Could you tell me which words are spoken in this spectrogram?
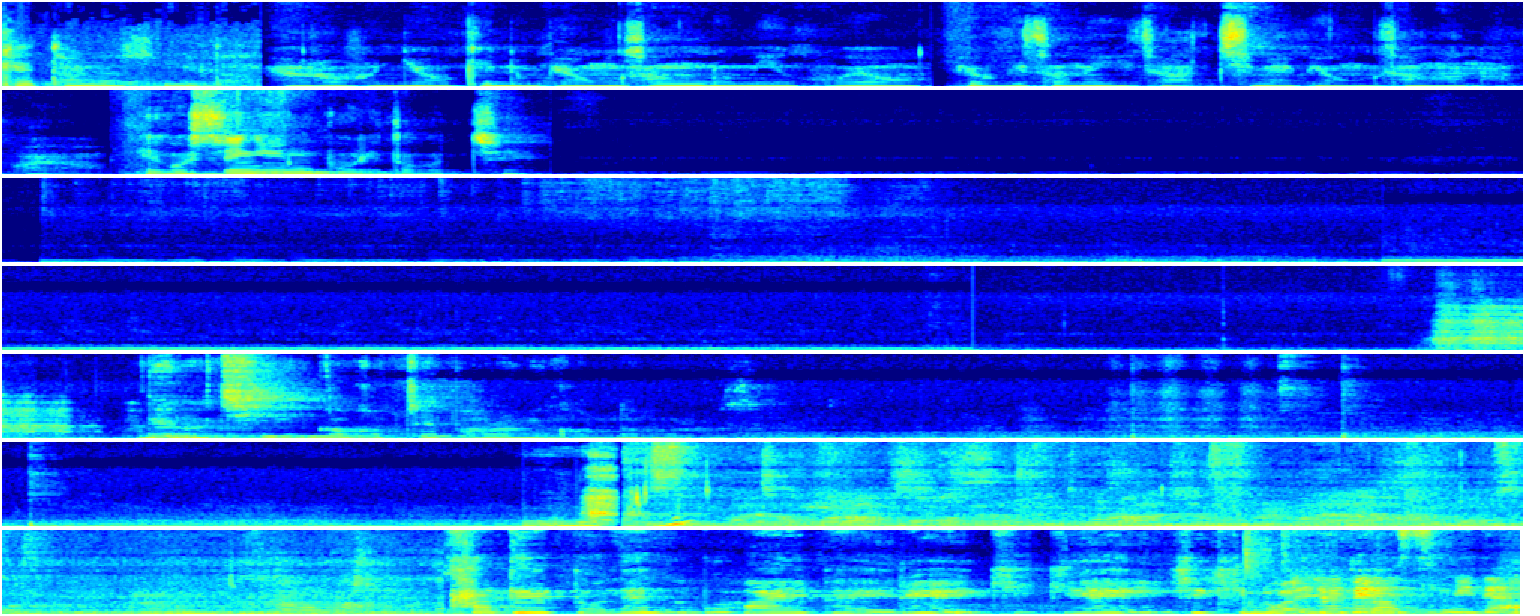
개 털렸습니다. 여러분 여기는 명상룸이고요. 여기서는 이제 아침에 명상하나 봐요. 이거 싱잉볼이다, 그치? 내가 치니까 갑자기 발음이 건너버렸어. 카드 또는 모바일 페이를 기기에 인식시 완료되었습니다.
